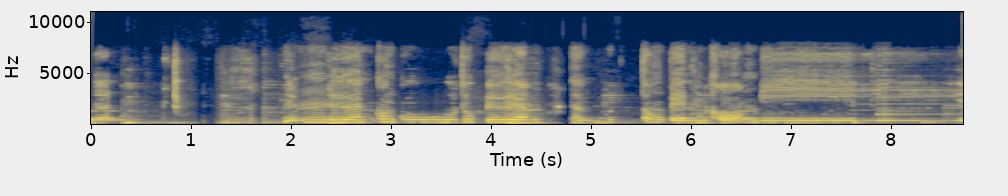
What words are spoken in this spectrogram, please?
เงิน เงินเดือนของกูทุกเดือน ทั้งหมดต้องเป็นของเมีย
